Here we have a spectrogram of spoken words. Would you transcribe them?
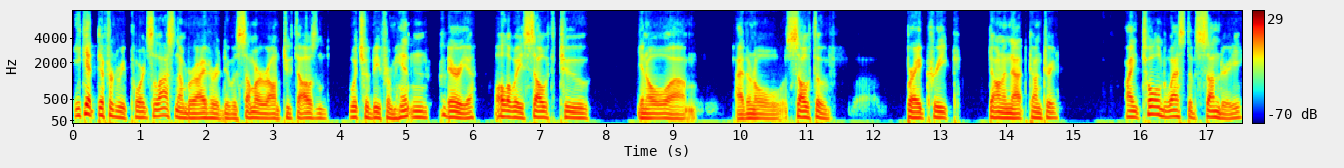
You get different reports. The last number I heard, there was somewhere around two thousand which would be from Hinton mm-hmm. area all the way south to, you know, um, I don't know, south of Bragg Creek, down in that country. I'm told west of Sundre,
